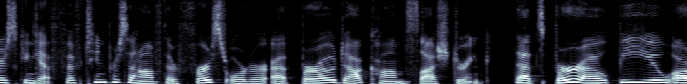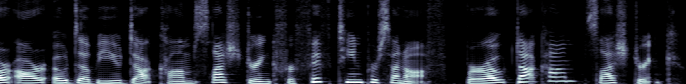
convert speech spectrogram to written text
listeners can get 15% off their first order at burrow.com slash drink. That's burrow, B-U-R-R-O-W dot com slash drink for 15% off. burrow.com slash drink.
